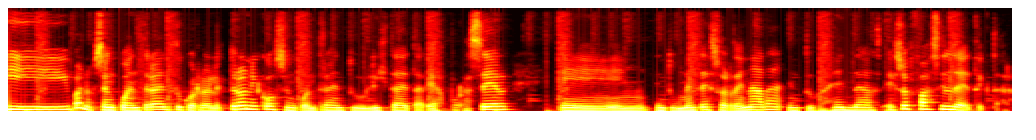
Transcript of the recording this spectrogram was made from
y bueno, se encuentra en tu correo electrónico, se encuentra en tu lista de tareas por hacer, en, tu mente desordenada, en tus agendas. Eso es fácil de detectar.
